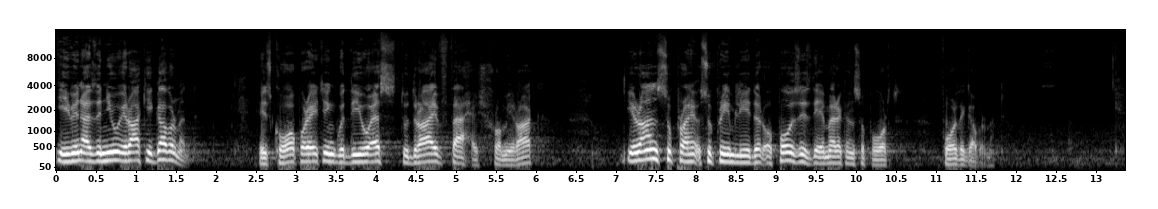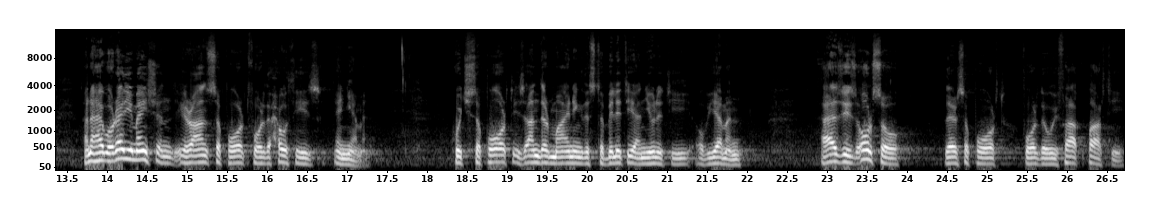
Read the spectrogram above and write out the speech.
even as the new Iraqi government is cooperating with the US to drive Fahish from Iraq, Iran's supreme, leader opposes the American support for the government. And I have already mentioned Iran's support for the Houthis in Yemen, which support is undermining the stability and unity of Yemen, as is also their support for the Wifaq party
